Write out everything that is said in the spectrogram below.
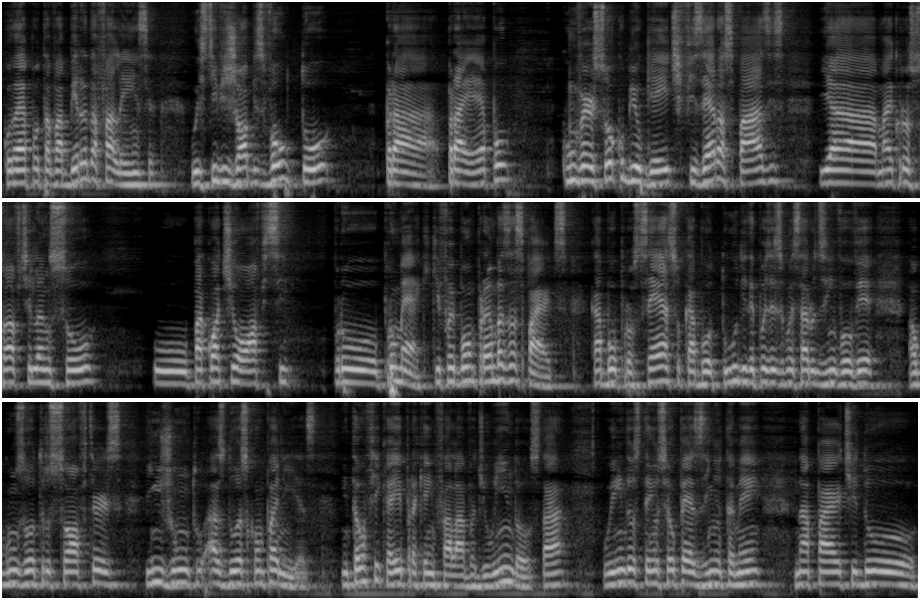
quando a Apple estava à beira da falência. O Steve Jobs voltou para a Apple, conversou com o Bill Gates, fizeram as pazes e a Microsoft lançou o pacote Office pro, pro Mac, que foi bom para ambas as partes. Acabou o processo, acabou tudo, e depois eles começaram a desenvolver alguns outros softwares em junto às duas companhias. Então fica aí para quem falava de Windows, tá? O Windows tem o seu pezinho também na parte do,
